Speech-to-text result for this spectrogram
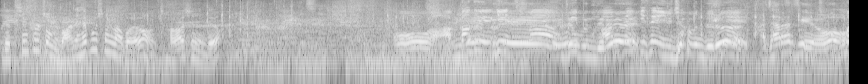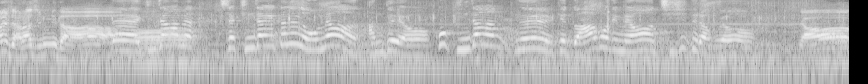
근데 팀플 좀 많이 해보셨나봐요. 잘하시는데요? 어, 아까도 얘기했지만 우리 유저분들은- 밤새기세 유저분들은 예, 다 잘하세요. 정말 잘하십니다. 네, 긴장하면, 진짜 긴장이 끊어놓으면 안 돼요. 꼭 긴장을 이렇게 놔버리면 지시더라고요. 야,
